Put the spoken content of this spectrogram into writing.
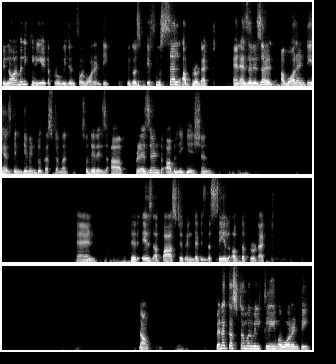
We normally create a provision for warranty because if you sell a product and as a result, a warranty has been given to customer. So there is a present obligation and there is a past event that is the sale of the product Now, when a customer will claim a warranty,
